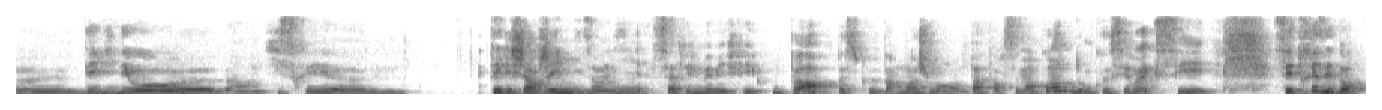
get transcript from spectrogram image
des vidéos ben, qui seraient téléchargées, mises en ligne, ça fait le même effet ou pas, parce que ben, moi je m'en rends pas forcément compte, donc c'est vrai que c'est très aidant.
